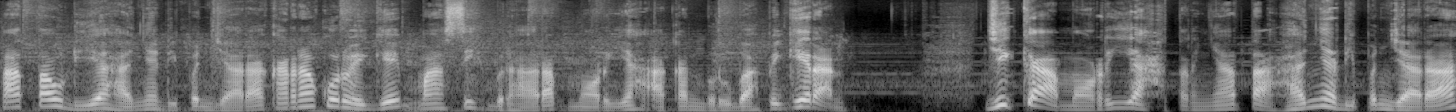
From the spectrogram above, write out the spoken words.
atau dia hanya dipenjara karena Kurohige masih berharap Moriah akan berubah pikiran. Jika Moriah ternyata hanya dipenjara,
